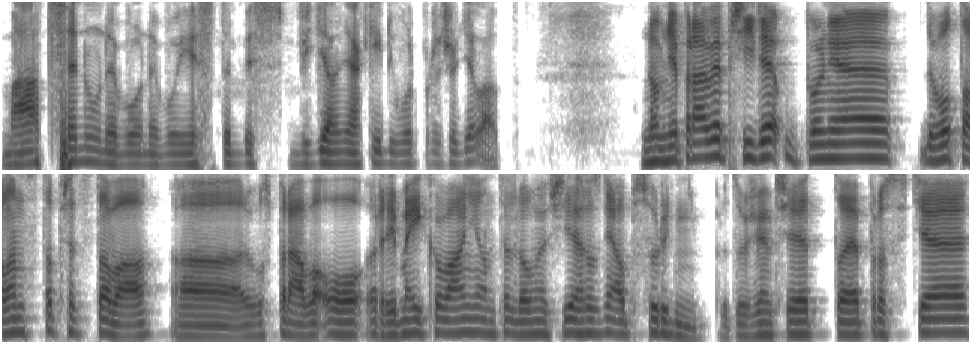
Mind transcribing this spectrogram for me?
má cenu, nebo, nebo jestli bys viděl nějaký důvod, proč ho dělat. No mně právě přijde úplně, nebo talent ta představa, uh, nebo zpráva o remakeování Until Dawn mi přijde hrozně absurdní, protože mi přijde, to je prostě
